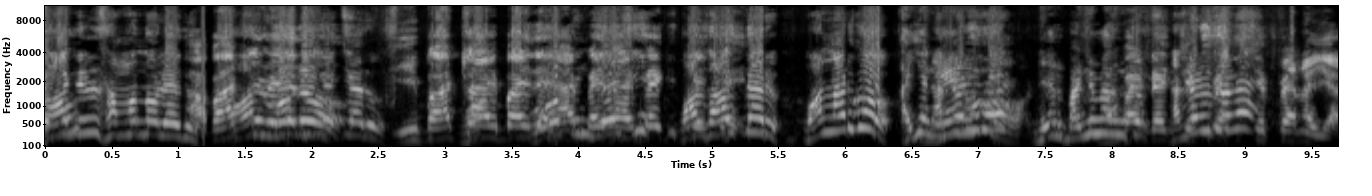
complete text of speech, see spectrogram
బాటిల్ సంబంధం లేదు. ఆ బాటిల్ వాళ్ళు వేరు. ఓపెన్ చేశారు. ఈ బాటిల్ వాళ్ళు తాగుతున్నారు వాళ్ళని అడుగు. అయ్యా నన్ను నేను. నేను బండి మీద చెప్పానయ్యా.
